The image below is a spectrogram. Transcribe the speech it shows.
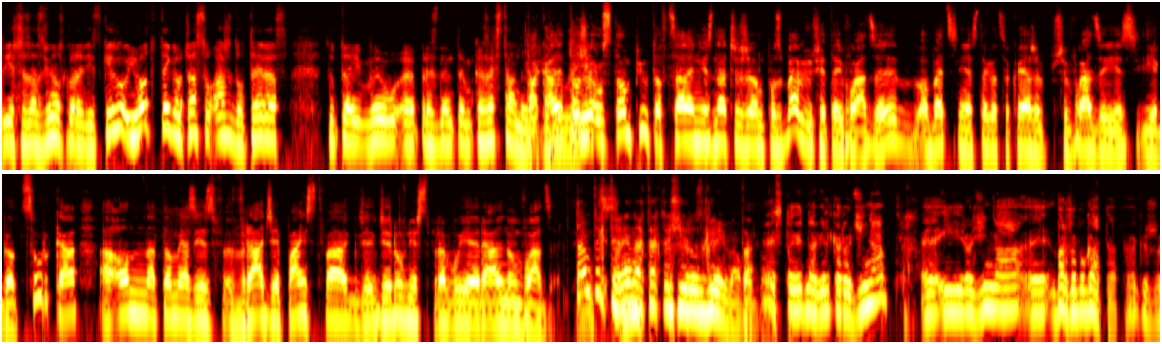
e, jeszcze za Związku Radzieckiego i od tego czasu aż do teraz tutaj był e, prezydentem Kazachstanu. Tak, ale to, że ustąpił, to wcale nie znaczy, że on pozbawił się tej władzy. Obecnie, z tego co kojarzę, przy władzy jest jego córka, a on natomiast jest w, Radzie Państwa, gdzie, gdzie również sprawuje realną władzę. W tamtych terenach tak to się rozgrywa. Tak. Jest to jedna wielka rodzina e, i rodzina e, bardzo bogata, tak, że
